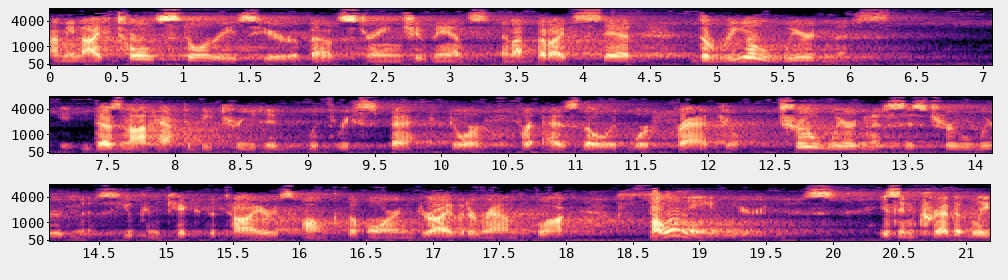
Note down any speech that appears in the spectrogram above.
I mean, I've told stories here about strange events, and I, but I've said the real weirdness does not have to be treated with respect or fr- as though it were fragile. True weirdness is true weirdness. You can kick the tires, honk the horn, drive it around the block. Phony weirdness is incredibly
